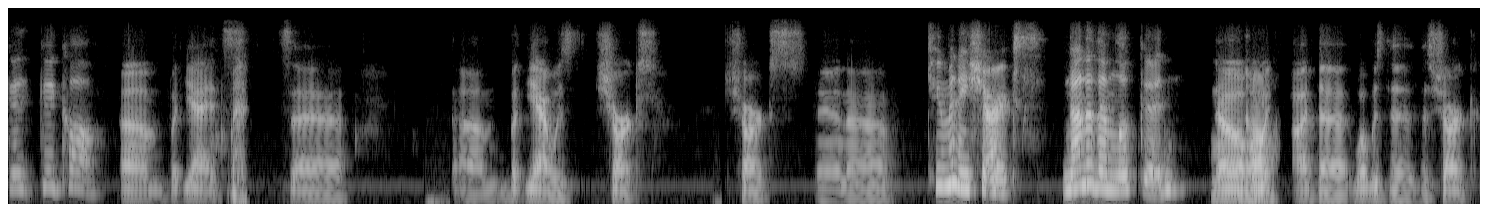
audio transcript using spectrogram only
good good call. Um, but yeah, it's it's uh, um, but yeah, it was sharks, sharks, and uh, Too many sharks. None of them look good. no, oh my god, the what was the the shark,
